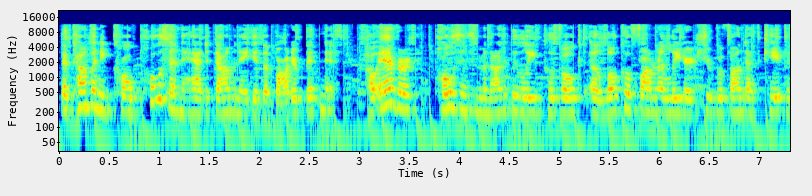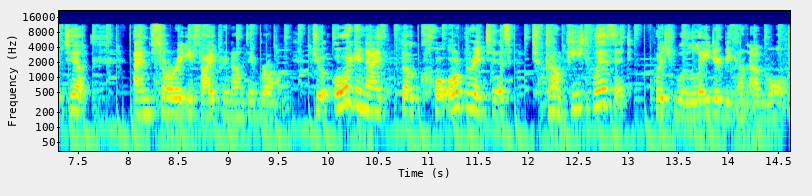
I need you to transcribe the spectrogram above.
the company called Polson had dominated the butter business. However, Polson's monopoly provoked a local farmer leader Tribhuvandas K. Patel I'm sorry if I pronounce it wrong, to organize the cooperatives to compete with it, which would later become Amul.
